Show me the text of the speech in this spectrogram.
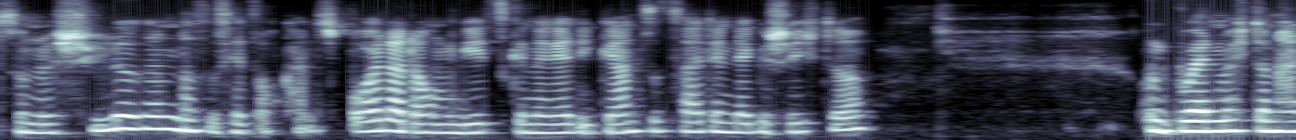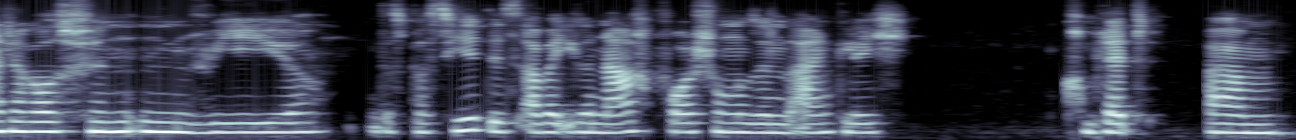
so eine Schülerin, das ist jetzt auch kein Spoiler, darum geht es generell die ganze Zeit in der Geschichte. Und Gwen möchte dann halt herausfinden, wie das passiert ist, aber ihre Nachforschungen sind eigentlich komplett, ähm,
